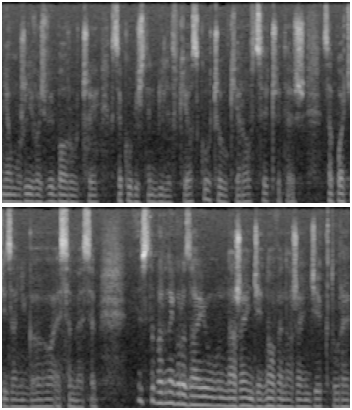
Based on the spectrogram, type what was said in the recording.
miał możliwość wyboru, czy chce kupić ten bilet w kiosku, czy u kierowcy, czy też zapłacić za niego SMS-em. Jest to pewnego rodzaju narzędzie, nowe narzędzie, które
